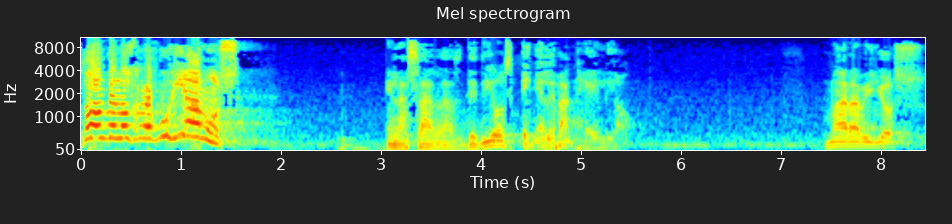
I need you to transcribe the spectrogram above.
¿dónde nos refugiamos? En las alas de Dios, en el Evangelio. Maravilloso.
